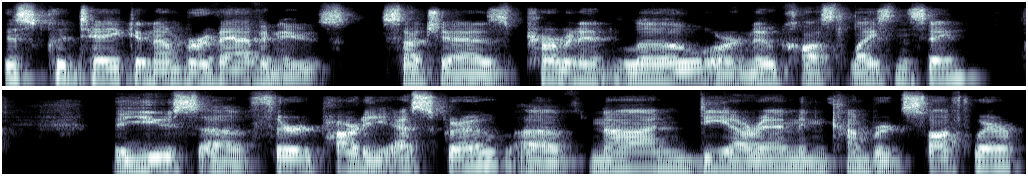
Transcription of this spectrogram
This could take a number of avenues, such as permanent low or no cost licensing, the use of third party escrow of non DRM encumbered software,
